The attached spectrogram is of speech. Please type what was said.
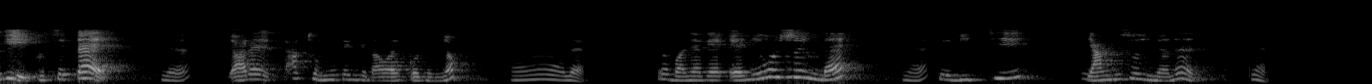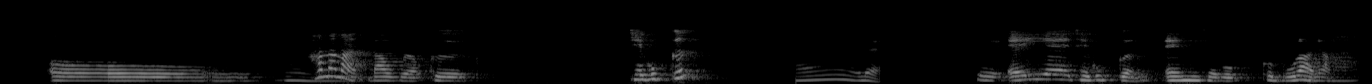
여기 봤을 때 네. 아래 딱 정리된 게 나와 있거든요. 어, 네. 그럼 만약에 n이 홀수인데 네. 그 밑이 양수이면은 네. 어 음. 하나만 나오고요. 그 제곱근 어, 네. 그 a의 제곱근 n 제곱 그거 뭐라 하냐? 아,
